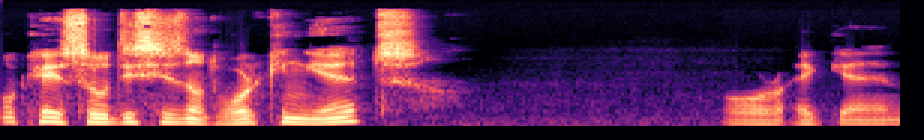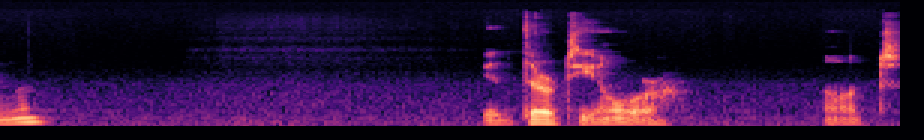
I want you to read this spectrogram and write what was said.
Okay, so this is not working yet. Or again. Get dirty or not.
